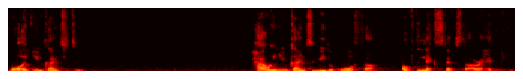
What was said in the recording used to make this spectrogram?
What are you going to do? How are you going to be the author of the next steps that are ahead of you?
